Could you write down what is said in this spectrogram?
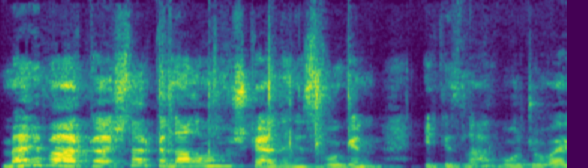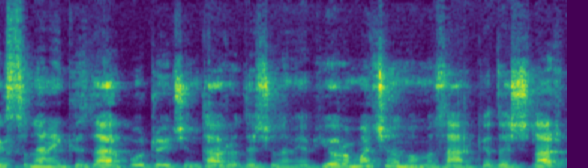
Merhaba arkadaşlar kanalıma hoş geldiniz. Bugün ikizler burcu ve eksiden ikizler burcu için tarot açılım yapıyorum. Açılımımız arkadaşlar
